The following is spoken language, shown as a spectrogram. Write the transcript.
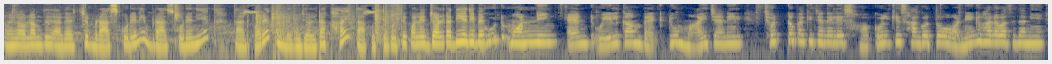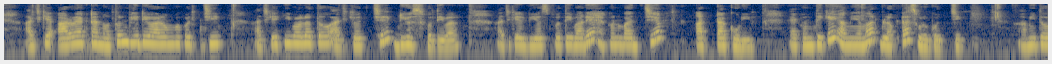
আমি ভাবলাম যে আগে হচ্ছে ব্রাশ করে নিই। ব্রাশ করে নিয়ে তারপরে লেবু জলটা খাই তা করতে করতে কলের জলটা দিয়ে দিবে। Good morning and welcome back to my channel Chhotto Pakhi চ্যানেলে সকলকে স্বাগত, অনেক ভালোবাসা জানিয়ে আজকে আরও একটা নতুন ভিডিও আরম্ভ করছি। আজকে কি বলো তো আজকে হচ্ছে বৃহস্পতিবার। আজকের বৃহস্পতিবারে এখন বাজছে আটটা কুড়ি। এখন থেকেই আমি আমার ব্লগটা শুরু করছি। আমি তো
